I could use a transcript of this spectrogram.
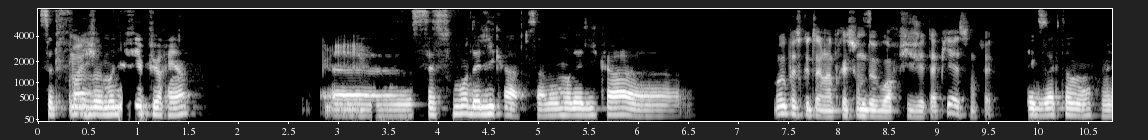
Cette fois, je ne modifie plus rien. Euh, c'est souvent délicat. C'est un moment délicat. Euh. Oui, parce que tu as l'impression de devoir figer ta pièce, en fait. Exactement, oui.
